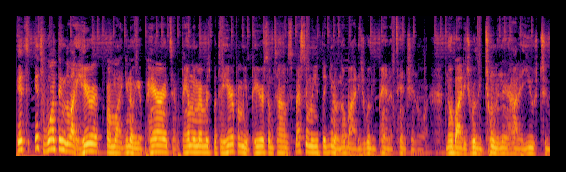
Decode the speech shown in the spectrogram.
it's it's one thing to like hear it from like you know your parents and family members but to hear it from your peers sometimes especially when you think you know nobody's really paying attention or nobody's really tuning in how they used to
